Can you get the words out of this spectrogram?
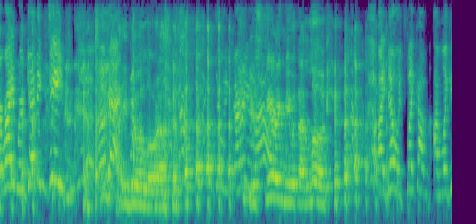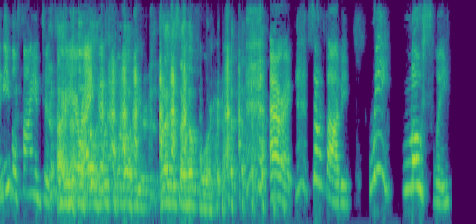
all right? We're getting deep. Okay. How you doing, Laura? doing very You're well. scaring me with that look. I know it's like I'm I'm like an evil scientist over I know. here, right? What's going on here? What did I just sign up for? all right. So, Bobby, we mostly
